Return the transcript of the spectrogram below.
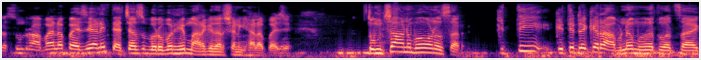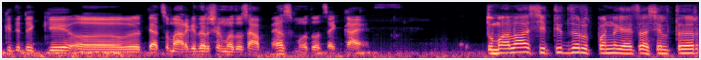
कसून राबायला पाहिजे आणि त्याच्याच बरोबर हे मार्गदर्शन घ्यायला पाहिजे. पाहिजे. तुमच्या अनुभवानुसार किती किती टक्के राबणं महत्वाचं आहे? किती टक्के त्याचं मार्गदर्शन महत्वाचं आहे? अभ्यास महत्त्वाचा आहे? काय? तुम्हाला शेतीत जर उत्पन्न घ्यायचं असेल तर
